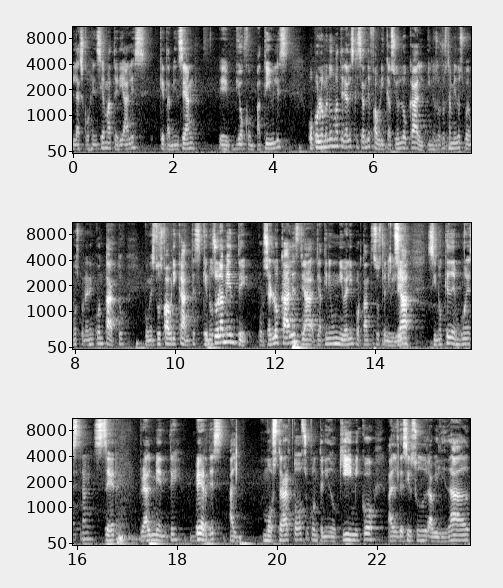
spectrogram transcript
la escogencia de materiales que también sean eh, biocompatibles o por lo menos materiales que sean de fabricación local y nosotros también los podemos poner en contacto con estos fabricantes que no solamente por ser locales ya, ya tienen un nivel importante de sostenibilidad, sino que demuestran ser realmente verdes al mostrar todo su contenido químico, al decir su durabilidad,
